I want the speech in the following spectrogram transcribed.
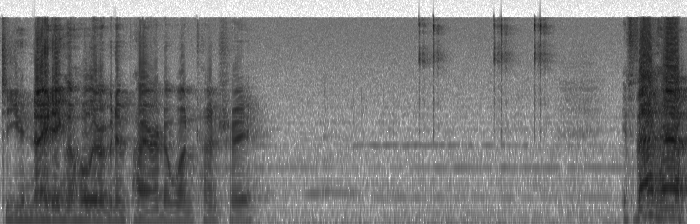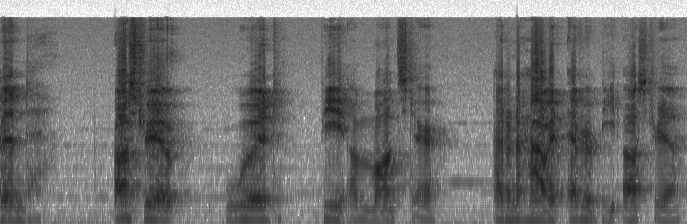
To uniting the Holy Roman Empire into one country. If that happened, Austria would be a monster. I don't know how it ever beat Austria.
